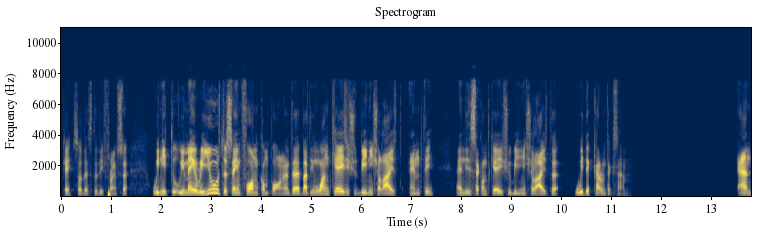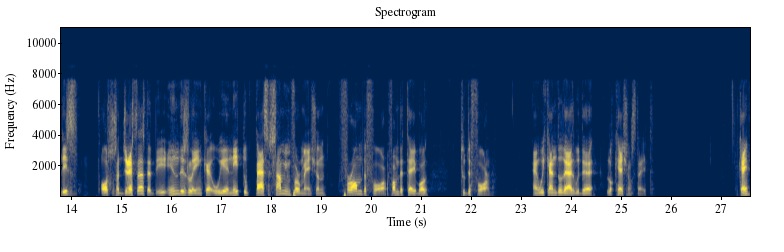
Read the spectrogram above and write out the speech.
Okay, so that's the difference. we need to, we may reuse the same form component, but in one case it should be initialized empty, and in the second case it should be initialized with the current exam. And this also suggests us that in this link we need to pass some information from the form, from the table to the form. And we can do that with the location state. Okay?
